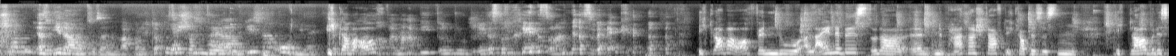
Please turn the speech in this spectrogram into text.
schon. Also jeder hat so seine Marken. Und ich glaube, das ist schon sehr. Du gehst nach oben jetzt. ich glaube auch, Auf einmal abbiegt und du redest und redest und dann ist weg. Ich glaube auch, wenn du alleine bist oder ähm, eine Partnerschaft, ich glaube, das ist ein, ich glaube, das,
